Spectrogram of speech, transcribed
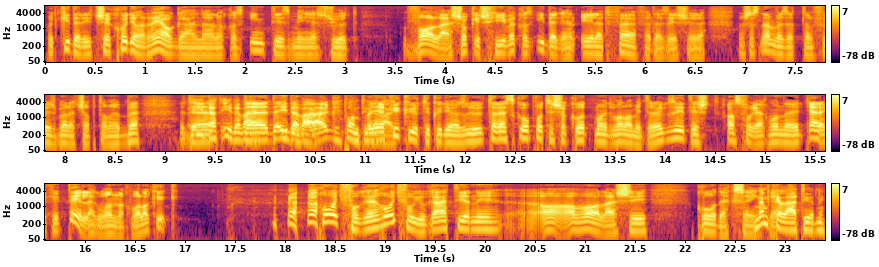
hogy kiderítsék, hogyan reagálnának az intézményesült vallások és hívek az idegen élet felfedezésére. Most ezt nem vezettem föl, és belecsaptam ebbe, de Ide- ide vág, de, de ide, vág, vág. pont ide Vagy vág. kiküldtük ugye az űrteleszkópot, és akkor ott majd valamit rögzít, és azt fogják mondani, hogy gyerekek, tényleg vannak valakik. Hogy, fog, hogy fogjuk átírni a, a vallási kódexeinket? Nem kell átírni.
